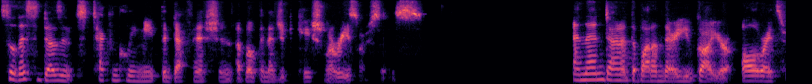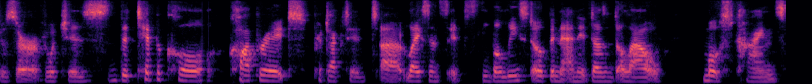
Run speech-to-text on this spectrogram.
So this doesn't technically meet the definition of open educational resources. And then down at the bottom there, you've got your all rights reserved, which is the typical copyright protected uh, license. It's the least open and it doesn't allow most kinds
